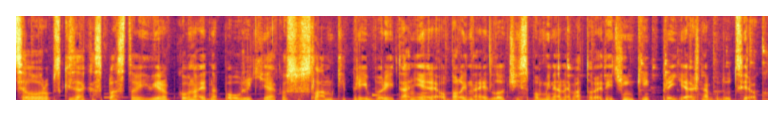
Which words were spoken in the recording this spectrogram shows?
Celoeurópsky zákaz plastových výrobkov na jedno použitie, ako sú slamky, príbory, taniere, obaly na jedlo či spomínané vatové tyčinky, príde až na budúci rok.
